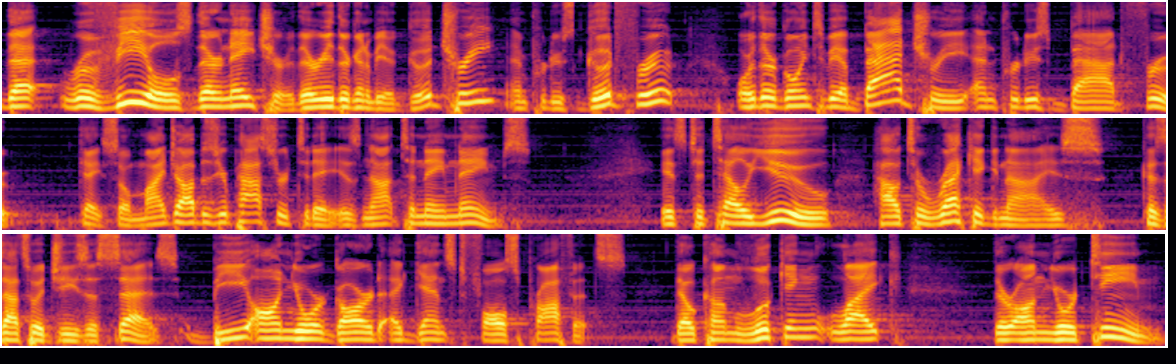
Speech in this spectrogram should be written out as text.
that reveals their nature. They're either going to be a good tree and produce good fruit, or they're going to be a bad tree and produce bad fruit. Okay, so my job as your pastor today is not to name names. It's to tell you how to recognize, because that's what Jesus says be on your guard against false prophets. They'll come looking like they're on your team,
